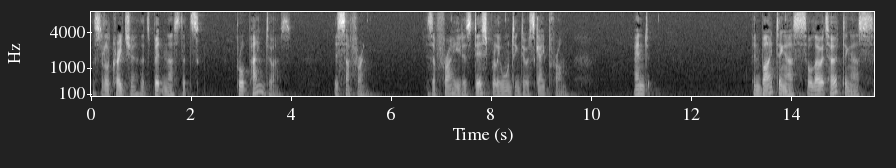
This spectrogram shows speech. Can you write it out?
This little creature that's bitten us, that's brought pain to us, is suffering, is afraid, is desperately wanting to escape from and inviting us, although it's hurting us,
